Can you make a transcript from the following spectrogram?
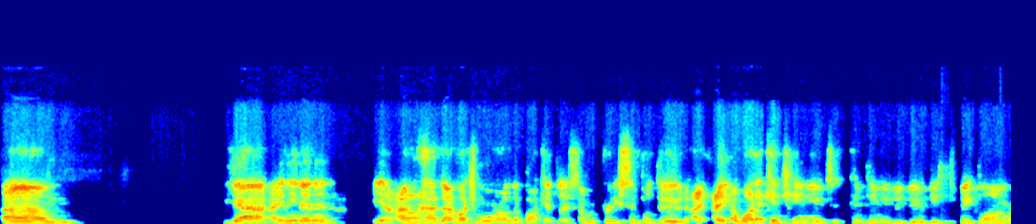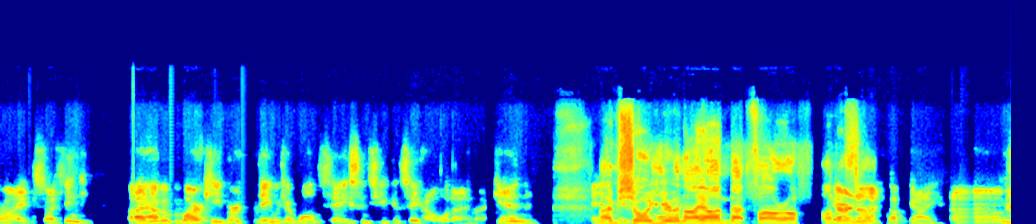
Um, yeah, I mean, and then you know, I don't have that much more on the bucket list. I'm a pretty simple dude. I I, I want to continue to continue to do these big long rides. So I think I have a marquee birthday, which I won't say since you can say how old I am again. And- I'm sure you and I aren't that far off. we are not tough guy. Um,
